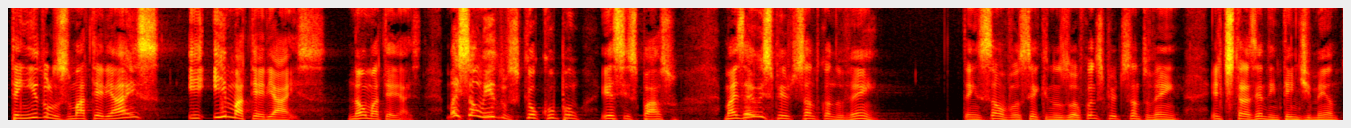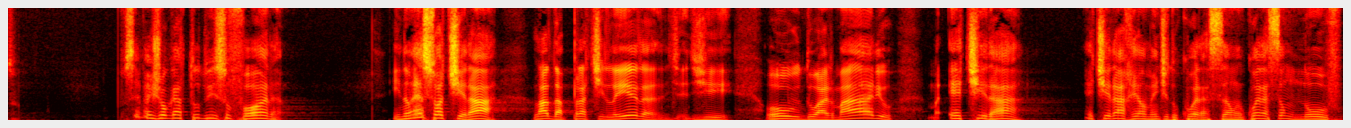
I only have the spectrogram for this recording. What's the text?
Tem ídolos materiais e imateriais, não materiais. Mas são ídolos que ocupam esse espaço. Mas aí o Espírito Santo, quando vem, atenção, você que nos ouve, quando o Espírito Santo vem, ele te trazendo entendimento, você vai jogar tudo isso fora. E não é só tirar lá da prateleira de, de ou do armário, é tirar, é tirar realmente do coração, é um coração novo.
